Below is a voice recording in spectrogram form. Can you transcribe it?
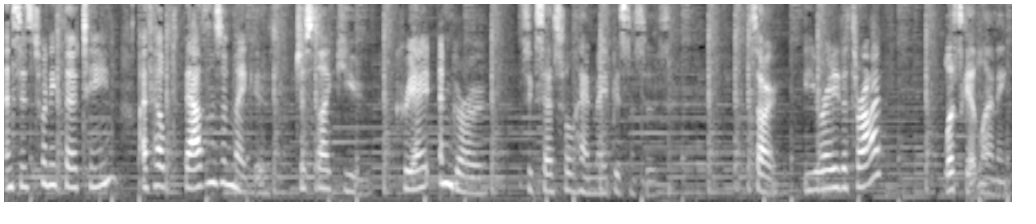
and since 2013, I've helped thousands of makers just like you create and grow successful handmade businesses. So, are you ready to thrive? Let's get learning.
